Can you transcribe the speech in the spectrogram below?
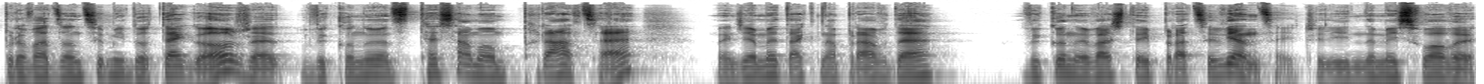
prowadzącymi do tego, że wykonując tę samą pracę, będziemy tak naprawdę wykonywać tej pracy więcej. Czyli innymi słowy,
